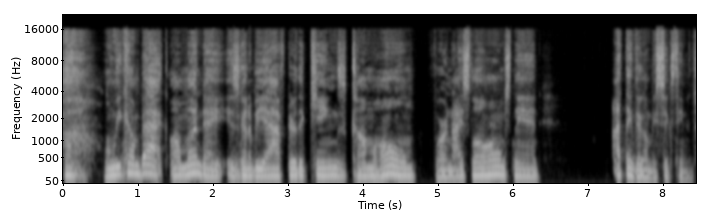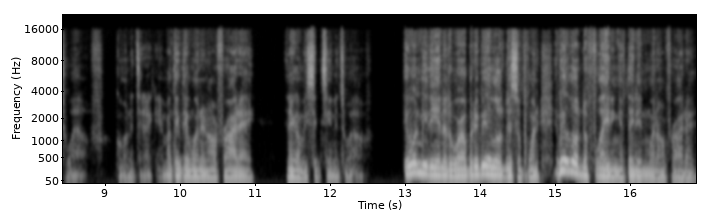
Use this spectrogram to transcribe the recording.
when we come back on Monday is going to be after the Kings come home for a nice little homestand. I think they're going to be 16 and 12 going into that game. I think they win it on Friday, and they're going to be 16 and 12. It wouldn't be the end of the world, but it'd be a little disappointing. It'd be a little deflating if they didn't win on Friday.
